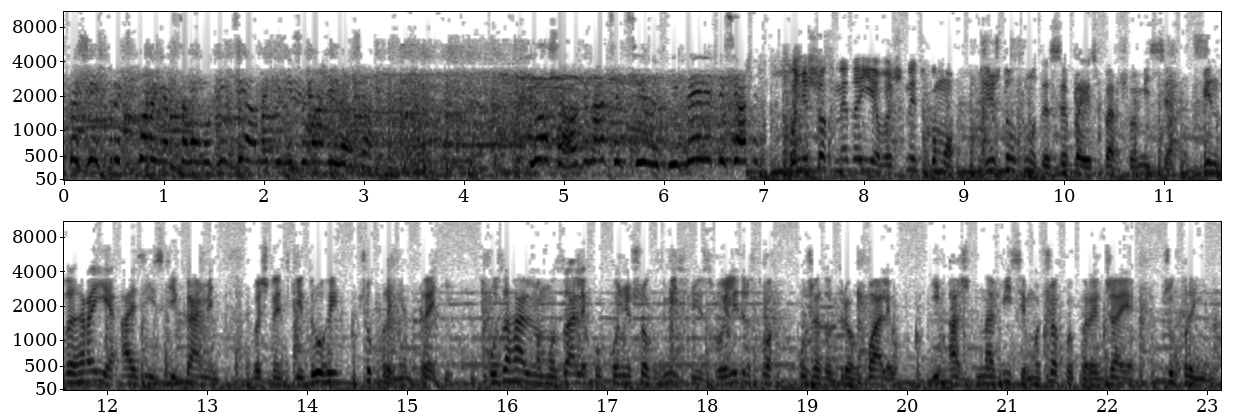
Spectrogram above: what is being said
Швидко, ще й з прискоренням в самому кінці, але фінішував і Льоша. Льоша 11,9. Конішок не дає Вишницькому зіштовхнути себе із першого місця. Він виграє азійський камінь. Вишницький другий, Чупринін третій. У загальному заліку Конішок зміцнює своє лідерство уже до трьох балів і аж на вісім очок випереджає Чуприніна.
